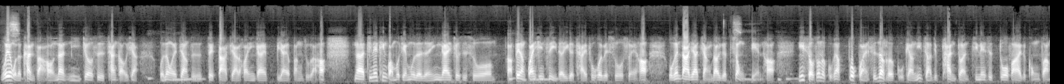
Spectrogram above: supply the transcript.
我有我的看法哈，那你就是参考一下。我认为这样子对大家的话，应该比较有帮助了哈。那今天听广播节目的人，应该就是说啊，非常关心自己的一个财富会不会缩水哈。我跟大家讲到一个重点哈，你手中的股票，不管是任何股票，你只要去判断今天是多方还是空方。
